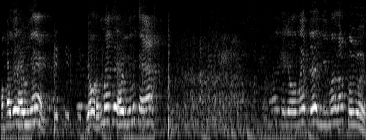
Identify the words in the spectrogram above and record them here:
không phải ghế hư nha. Vô đừng mép ghế hư nha mấy cha. Cái vô mép ghế gì mới lắp hư rồi.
